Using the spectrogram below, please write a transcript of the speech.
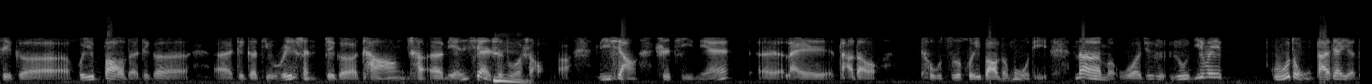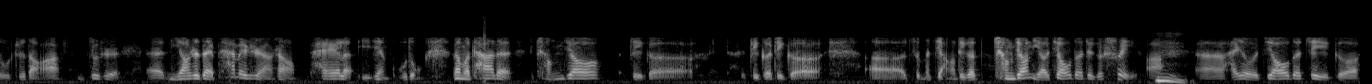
这个回报的这个呃这个 duration 这个长长呃年限是多少啊？你想是几年呃来达到投资回报的目的？那么我就是如因为古董大家也都知道啊，就是呃你要是在拍卖市场上拍了一件古董，那么它的成交这个这个这个呃怎么讲？这个成交你要交的这个税啊，嗯呃，还有交的这个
